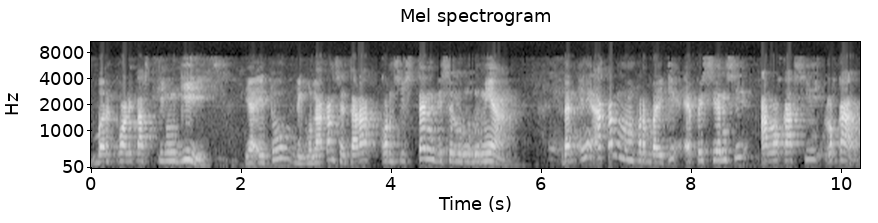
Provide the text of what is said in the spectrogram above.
berkualitas tinggi yaitu digunakan secara konsisten di seluruh dunia. Dan ini akan memperbaiki efisiensi alokasi lokal.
